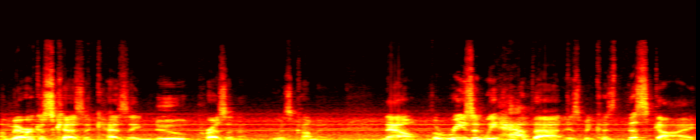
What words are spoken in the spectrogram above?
America's Keswick has a new president who is coming. Now, the reason we have that is because this guy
